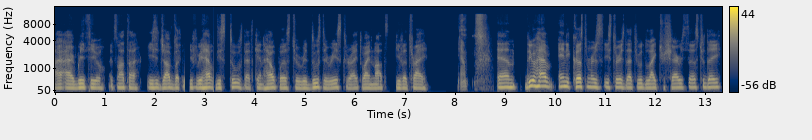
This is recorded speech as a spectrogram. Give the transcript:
I, I agree with you. It's not a easy job, but if we have these tools that can help us to reduce the risk, right? Why not give a try? Yeah. And do you have any customers stories that you would like to share with us today?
